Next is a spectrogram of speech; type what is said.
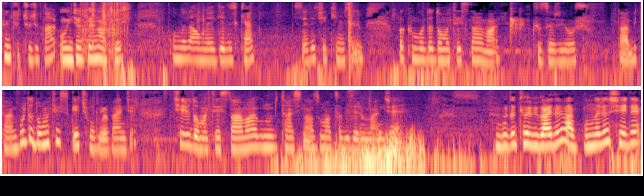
Çünkü çocuklar oyuncaklarını atmış. Onları almaya gelirken size de çekeyim istedim. Bakın burada domatesler var. Kızarıyor. Daha bir tane. Burada domates geç oluyor bence. Çeri domatesler var. Bunun bir tanesini ağzıma atabilirim bence. Burada köy biberleri var. Bunların şeyde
